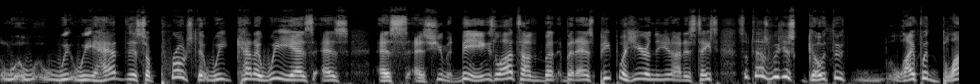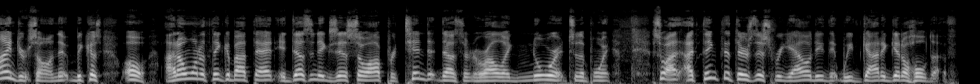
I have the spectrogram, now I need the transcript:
we, we have this approach that we kind of we as as as as human beings a lot of times but but as people here in the United States sometimes we just go through life with blinders on that because oh I don't want to think about that it doesn't exist so I'll pretend it doesn't or I'll ignore it to the point. So I, I think that there's this reality that we've got to get a hold of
